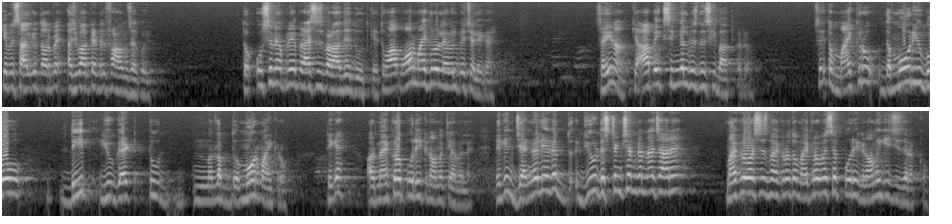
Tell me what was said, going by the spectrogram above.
कि मिसाल के तौर पर अजवा कैटल फार्म्स है कोई। तो उसने अपने प्राइसेस बढ़ा दिए दूध के तो आप और माइक्रो लेवल पे चले गए। सही ना? कि आप एक सिंगल बिज़नेस की बात कर रहे हो? सही? तो micro the more you go deep you get to मतलब मोर माइक्रो ठीक है? और माइक्रो पूरी इकोनॉमिक लेवल है। लेकिन जनरली अगर यू डिस्टिंक्शन करना चाह रहे हैं माइक्रो वर्सेस माइक्रो तो माइक्रो में से पूरी इकोनॉमी की चीज़ें रखो।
